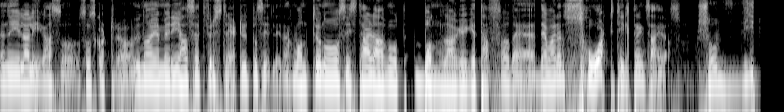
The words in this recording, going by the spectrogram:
men i La Liga så, så skorter det. Og Unai Emery har sett frustrert ut på sidelinja. Vant jo nå sist her da mot båndlaget Getafe, og det, det var en sårt tiltrengt seier. altså. Så vidt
